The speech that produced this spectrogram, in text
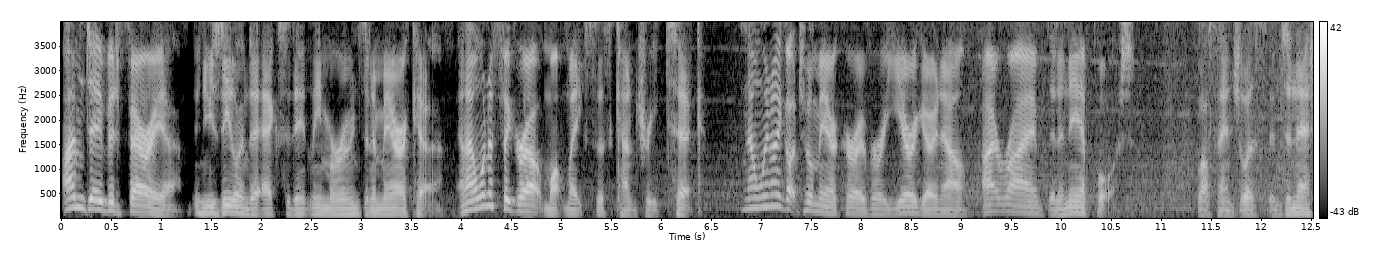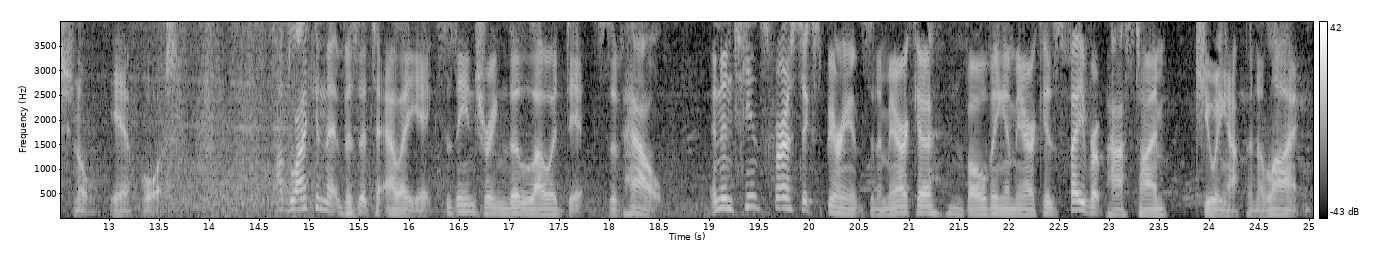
I'm David Farrier, a New Zealander accidentally marooned in America, and I want to figure out what makes this country tick. Now, when I got to America over a year ago now, I arrived at an airport, Los Angeles International Airport. I'd liken that visit to LAX as entering the lower depths of hell. An intense first experience in America involving America's favourite pastime, queuing up in a line.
